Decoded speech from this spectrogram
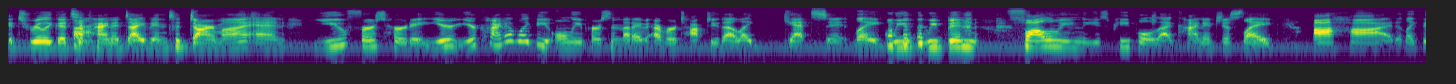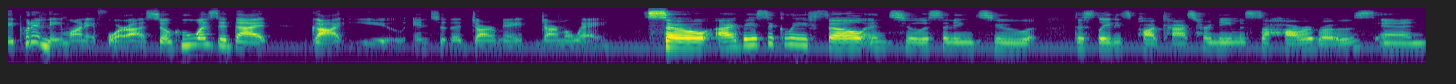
It's really good to Yeah. kind of dive into Dharma and you first heard it. You're you're kind of like the only person that I've ever talked to that like gets it. Like we we've been following these people that kind of just like aha like they put a name on it for us. So who was it that got you into the Dharma Dharma way? So I basically fell into listening to this lady's podcast. Her name is Sahara Rose. And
